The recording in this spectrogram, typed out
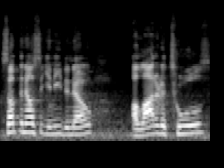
Something else that you need to know, a lot of the tools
